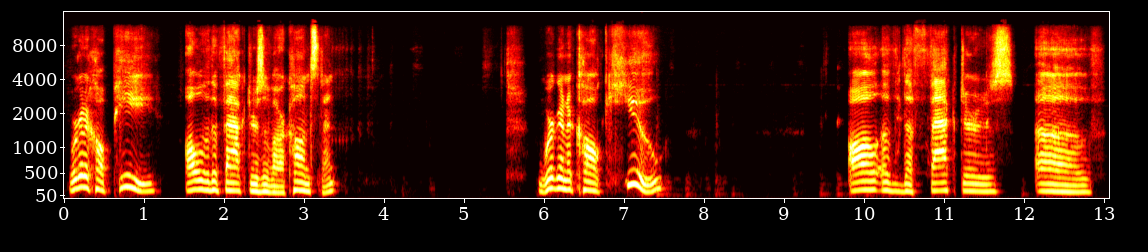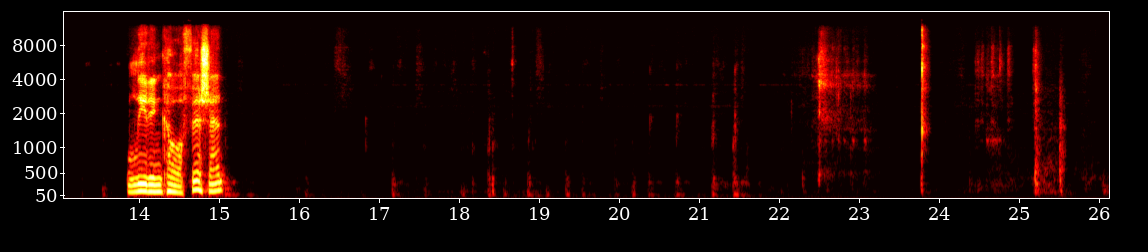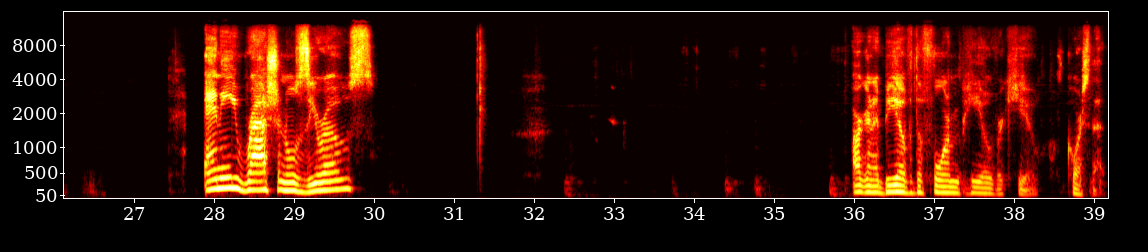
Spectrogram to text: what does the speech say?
We're going to call P all of the factors of our constant. We're going to call Q all of the factors of leading coefficient. any rational zeros are going to be of the form P over Q. Of course, that.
